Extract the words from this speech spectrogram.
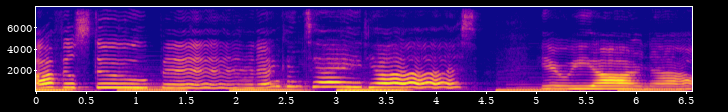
I feel stupid and contagious. Here we are now.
